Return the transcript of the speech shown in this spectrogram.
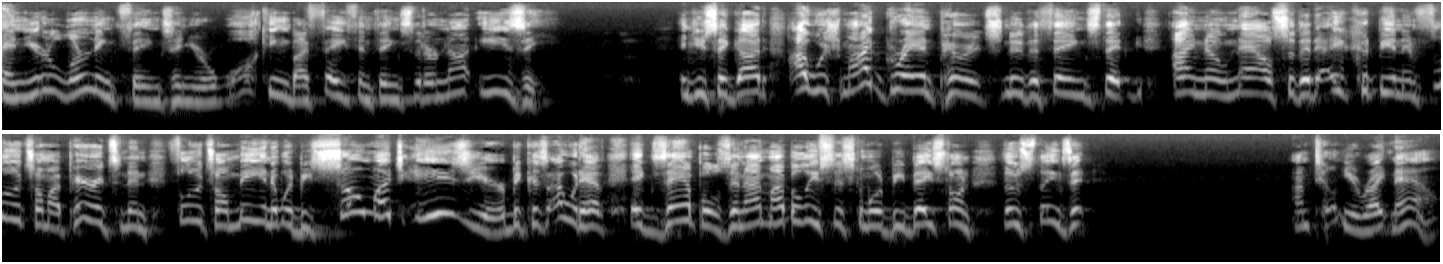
and you're learning things and you're walking by faith in things that are not easy. And you say, God, I wish my grandparents knew the things that I know now so that it could be an influence on my parents and an influence on me. And it would be so much easier because I would have examples and I, my belief system would be based on those things that I'm telling you right now.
